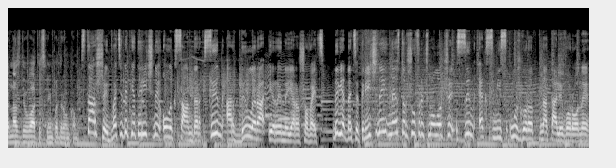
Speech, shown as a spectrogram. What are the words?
е, нас здивувати своїм подарунком. Старший 25-річний Олександр, син арт-дилера Ірини Ярошовець. 19-річний Нестор Шуфрич молодший, син екс-міс Ужгород Наталі Ворони.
